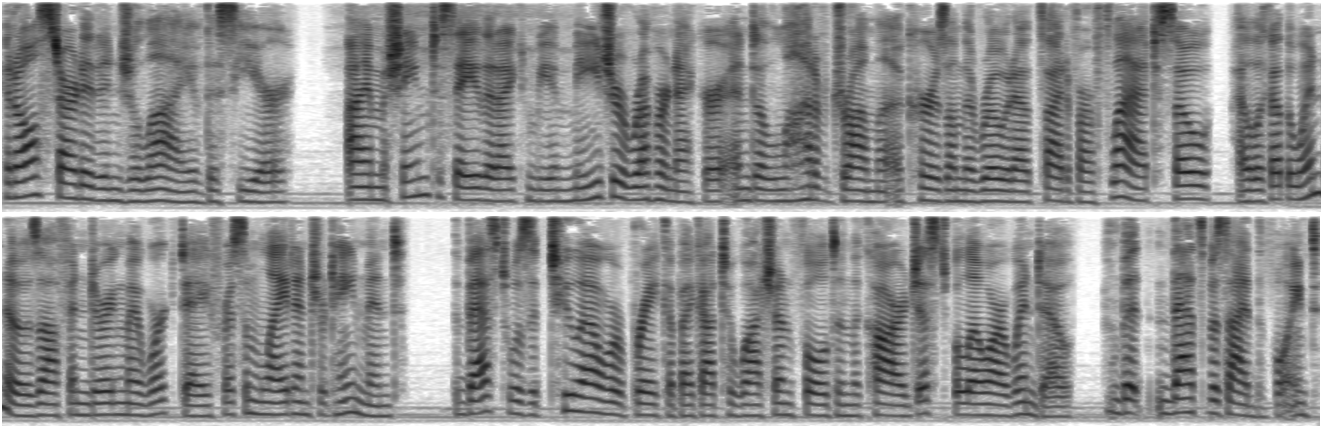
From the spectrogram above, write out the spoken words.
It all started in July of this year. I'm ashamed to say that I can be a major rubbernecker and a lot of drama occurs on the road outside of our flat, so I look out the windows often during my workday for some light entertainment. The best was a two hour breakup I got to watch unfold in the car just below our window, but that's beside the point.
